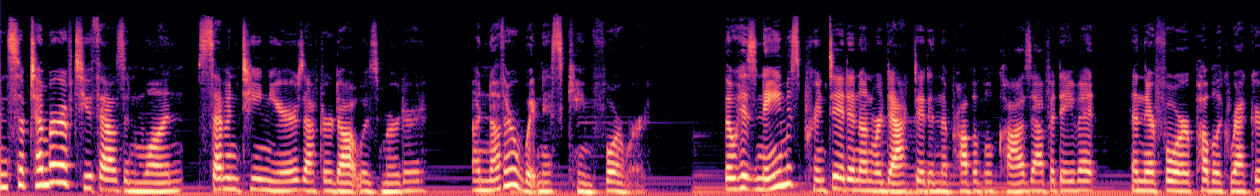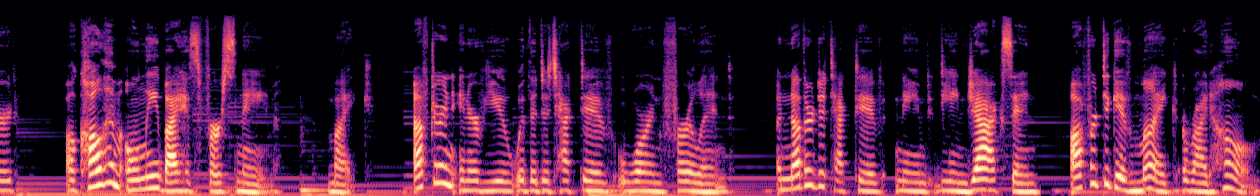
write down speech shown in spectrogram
In September of 2001, 17 years after Dot was murdered, another witness came forward. Though his name is printed and unredacted in the probable cause affidavit, and therefore public record, I'll call him only by his first name, Mike. After an interview with the detective Warren Furland, another detective named Dean Jackson offered to give Mike a ride home.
